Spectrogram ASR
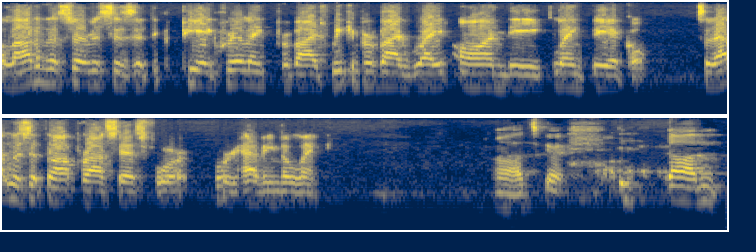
a lot of the services that the PA Career Link provides, we can provide right on the link vehicle. So that was the thought process for, for having the link. Oh, that's good. Um,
